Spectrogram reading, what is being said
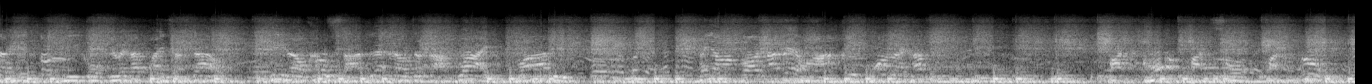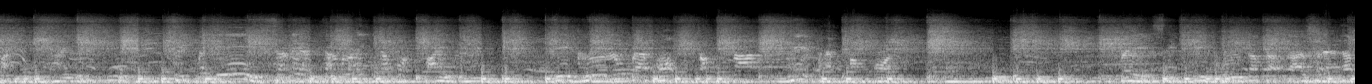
จะเห็นต้นทีโคกใช่ไหมครับไปสันเจ้า ที่เราเข้าสารและเราจะกราบไหว้ฟ้าดินพญามังกรนั้นได้หางขึ้นเพราะอะไรครับปัดเคราะปัดโศกปัดโรคปัดภัยสิ่งไม่ดีเสน่ห์จังไรจะหมดไปนี่คือรูปแบบของตำนานเทพแห่งมังกราแสดงครับ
